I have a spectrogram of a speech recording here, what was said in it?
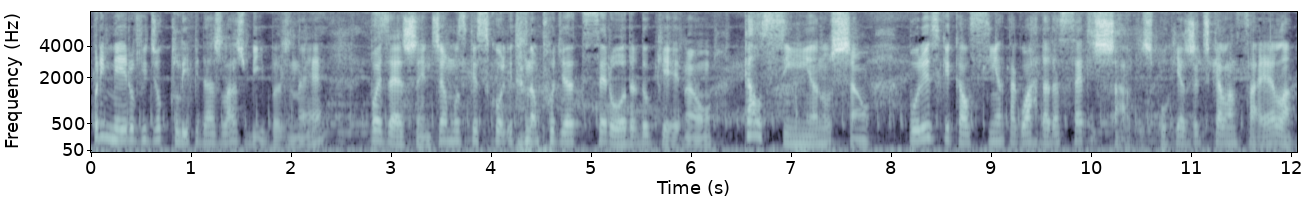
primeiro videoclipe das Las Bibas, né? Pois é, gente, a música escolhida não podia ser outra do que, não, Calcinha no Chão. Por isso que Calcinha tá guardada sete chaves, porque a gente quer lançar ela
